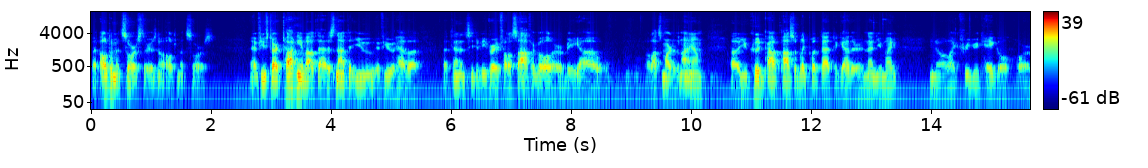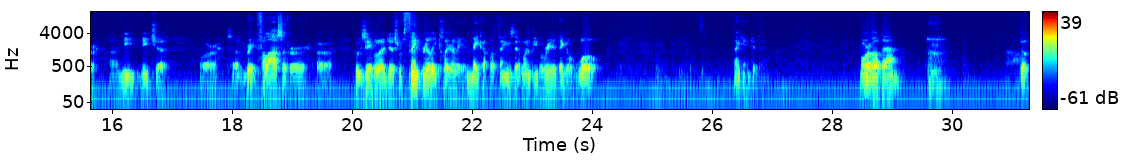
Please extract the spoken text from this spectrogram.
but ultimate source there is no ultimate source. And if you start talking about that, it's not that you if you have a, a tendency to be very philosophical or be uh, a lot smarter than I am, uh, you could possibly put that together, and then you might, you know, like Friedrich Hegel or uh, Nietzsche or a great philosopher who's able to just think really clearly and make up of things that when people read it they go whoa I can't do that. More about that?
